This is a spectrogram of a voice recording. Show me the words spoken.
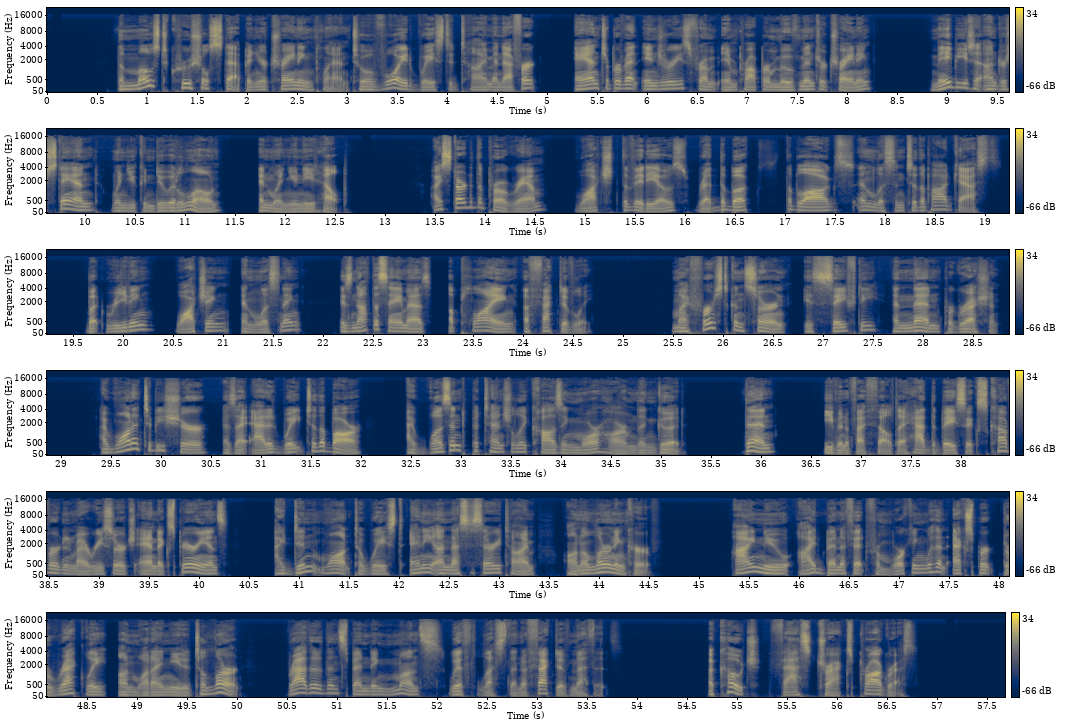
The most crucial step in your training plan to avoid wasted time and effort and to prevent injuries from improper movement or training may be to understand when you can do it alone and when you need help. I started the program, watched the videos, read the books, the blogs, and listened to the podcasts. But reading, watching, and listening is not the same as applying effectively. My first concern is safety and then progression. I wanted to be sure as I added weight to the bar, I wasn't potentially causing more harm than good. Then, even if I felt I had the basics covered in my research and experience, I didn't want to waste any unnecessary time on a learning curve. I knew I'd benefit from working with an expert directly on what I needed to learn, rather than spending months with less than effective methods. A coach fast tracks progress.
